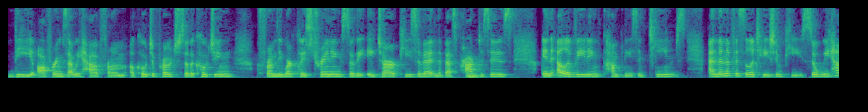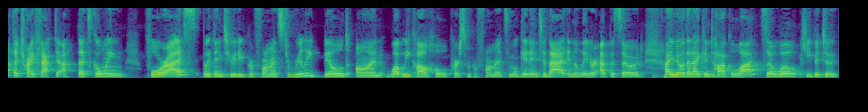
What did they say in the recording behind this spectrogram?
the offerings that we have from a coach approach so the coaching from the workplace training so the hr piece of it and the best mm-hmm. practices mm-hmm in elevating companies and teams, and then the facilitation piece. So we have the trifecta that's going for us with intuitive performance to really build on what we call whole person performance. And we'll get into that in a later episode. I know that I can talk a lot, so we'll keep it to,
